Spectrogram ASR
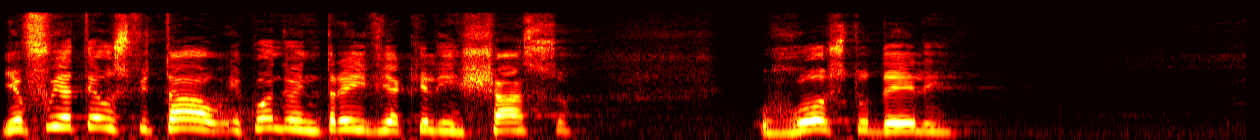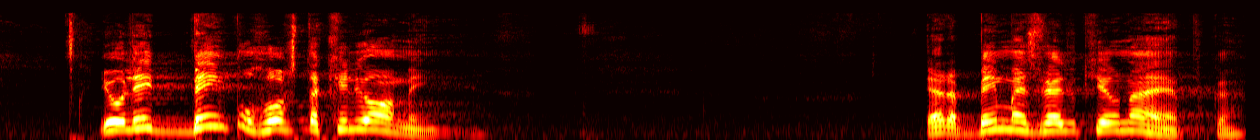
E eu fui até o hospital e quando eu entrei vi aquele inchaço, o rosto dele. Eu olhei bem para o rosto daquele homem. Era bem mais velho que eu na época.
